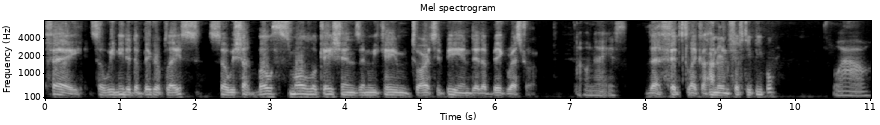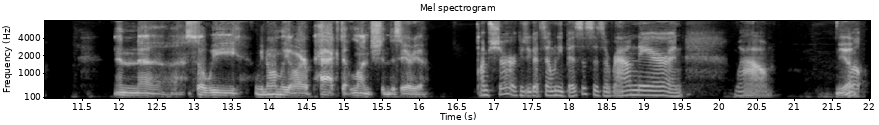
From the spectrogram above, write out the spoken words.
buffet. So we needed a bigger place. So we shut both small locations and we came to rtp and did a big restaurant oh nice. that fits like 150 people. Wow and uh, so we we normally are packed at lunch in this area i'm sure because you got so many businesses around there and wow yeah well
